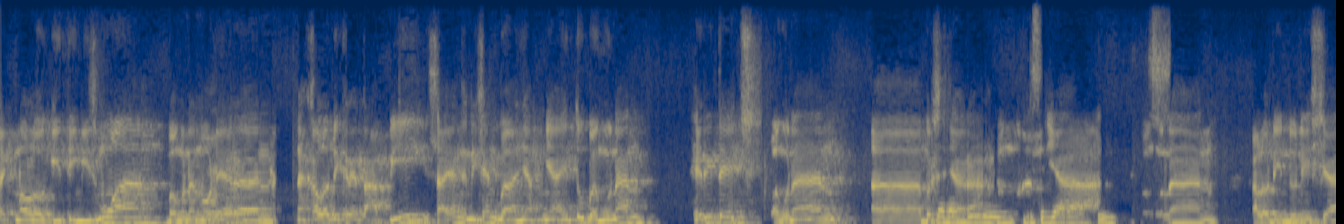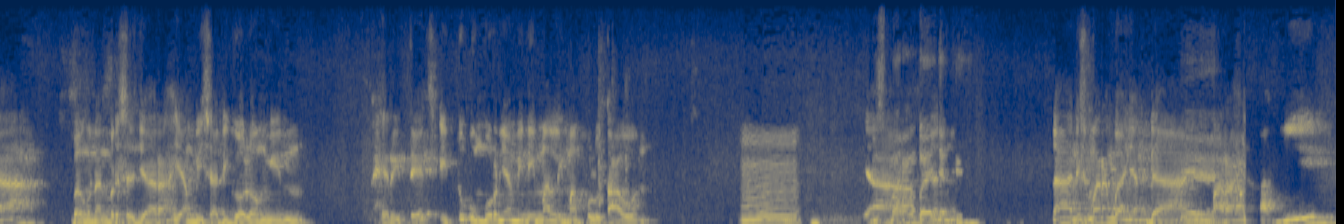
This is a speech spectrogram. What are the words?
teknologi tinggi semua, bangunan modern. Nah kalau di kereta api saya ngedesain banyaknya itu bangunan heritage, bangunan uh, bersejarah. bersejarah. Ya, bangunan kalau di Indonesia bangunan bersejarah yang bisa digolongin heritage itu umurnya minimal 50 tahun. Hmm. Ya, di Semarang banyak. Dan, nah, di Semarang banyak dan yeah. parahnya lagi,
